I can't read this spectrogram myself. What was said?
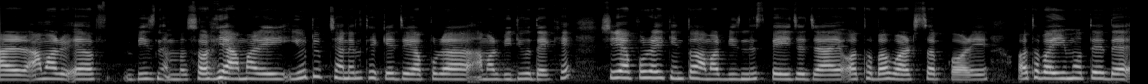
আর আমার বিজনেস সরি আমার এই ইউটিউব চ্যানেল থেকে যে আপুরা আমার ভিডিও দেখে, সেই আপুরাই কিন্তু আমার বিজনেস পেজে যায় অথবা হোয়াটসঅ্যাপ করে। অথবা ইমোতে দে-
